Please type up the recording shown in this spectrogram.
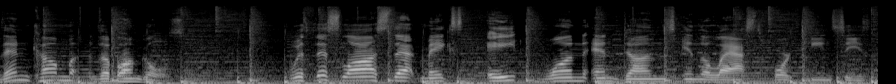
Then come the Bungles. With this loss, that makes eight one and duns in the last 14 seasons.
